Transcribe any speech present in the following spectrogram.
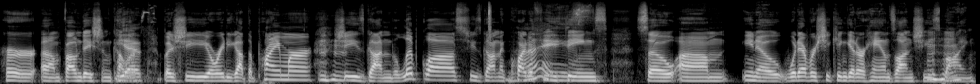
her um, foundation color. Yes. Mm-hmm. But she already got the primer. She's gotten the lip gloss. She's gotten quite a few things. So um, you know whatever she can get her hands on, she's Mm-hmm. buying.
